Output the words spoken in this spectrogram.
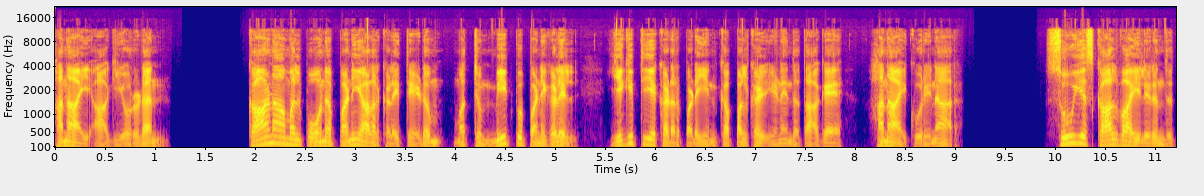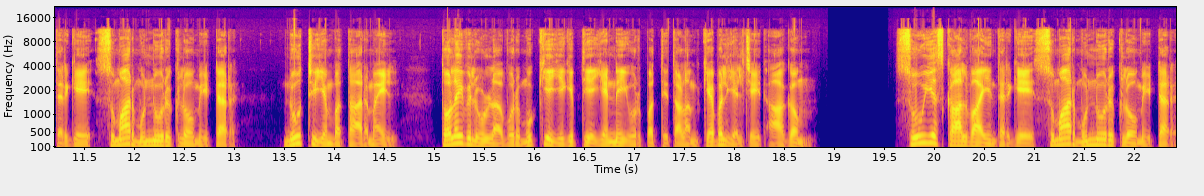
ஹனாய் ஆகியோருடன். காணாமல் போன பணியாளர்களை தேடும் மற்றும் மீட்புப் பணிகளில் எகிப்திய கடற்படையின் கப்பல்கள் இணைந்ததாக ஹனாய் கூறினார். சூயஸ் கால்வாயிலிருந்து தெற்கே சுமார் முன்னூறு கிலோமீட்டர் நூற்றி எண்பத்தாறு மைல் தொலைவில் உள்ள ஒரு முக்கிய எகிப்திய எண்ணெய் உற்பத்தி தளம் கெபல் எல்ஜெய்ட் ஆகும். சூயஸ் கால்வாயின் தெற்கே சுமார் முன்னூறு கிலோமீட்டர்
